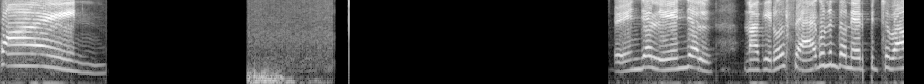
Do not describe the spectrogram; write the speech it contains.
fine angel angel నాకు ఈరోజు సాగునితో నేర్పించవా?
